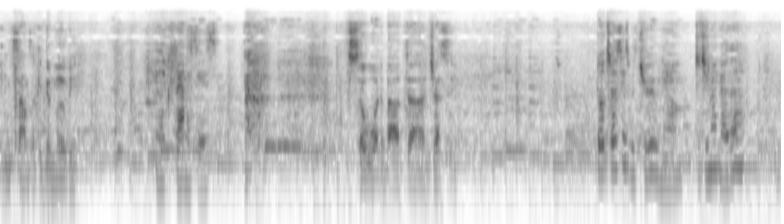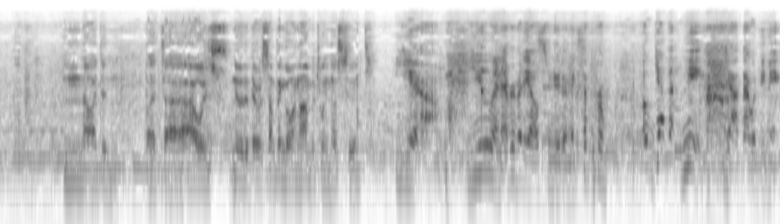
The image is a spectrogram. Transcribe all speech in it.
It sounds like a good movie. I like fantasies. So what about uh, Jesse? Bill Jesse's with Drew now. Did you not know that? No, I didn't. But uh, I always knew that there was something going on between those two. Yeah. You and everybody else who knew them, except for. Oh, yeah, that. Me. Yeah, that would be me.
